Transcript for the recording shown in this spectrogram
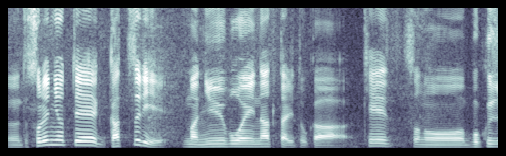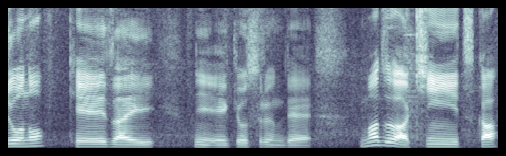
うんそれによってがっつり、まあ、乳房炎になったりとかその牧場の経済に影響するんでまずは均一化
